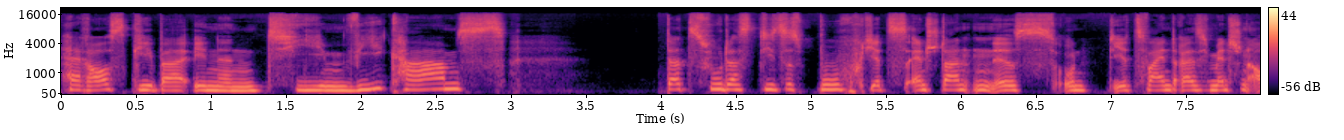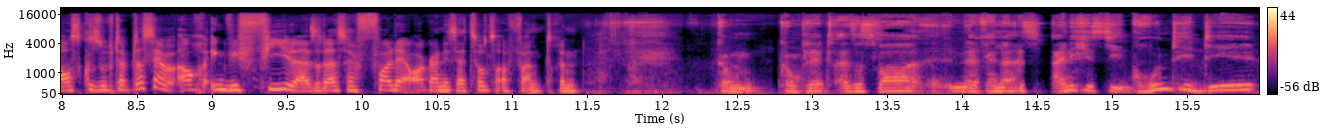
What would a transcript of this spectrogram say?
HerausgeberInnen-Team. Wie kam's dazu, dass dieses Buch jetzt entstanden ist und ihr 32 Menschen ausgesucht habt. Das ist ja auch irgendwie viel. Also da ist ja voll der Organisationsaufwand drin. Kom komplett. Also es war eine Relle. Also eigentlich ist die Grundidee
